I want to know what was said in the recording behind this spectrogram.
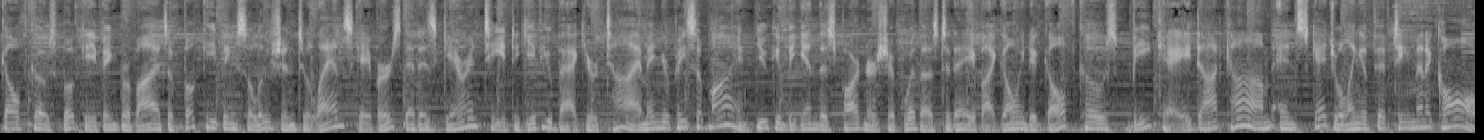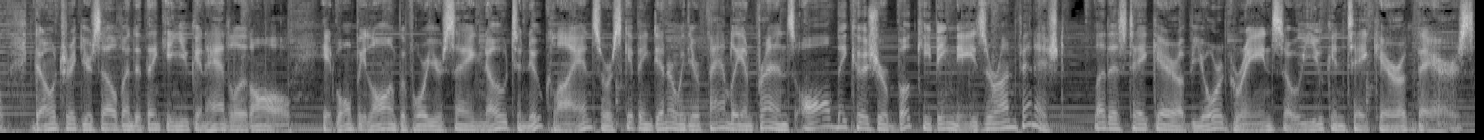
Gulf Coast Bookkeeping provides a bookkeeping solution to landscapers that is guaranteed to give you back your time and your peace of mind. You can begin this partnership with us today by going to GulfCoastBK.com and scheduling a 15 minute call. Don't trick yourself into thinking you can handle it all. It won't be long before you're saying no to new clients or skipping dinner with your family and friends, all because your bookkeeping needs are unfinished. Let us take care of your green so you can take care of theirs.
